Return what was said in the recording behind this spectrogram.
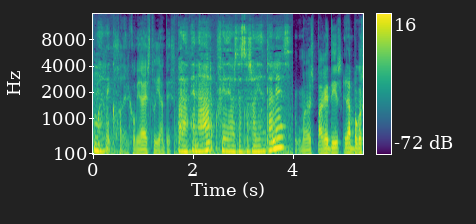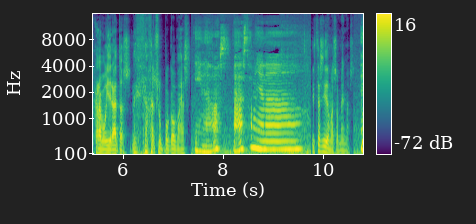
Muy rico. Joder, comida de estudiantes. Para cenar, fideos de estos orientales Como espaguetis, eran pocos carbohidratos. Necesitabas un poco más. y nada más. Hasta mañana. Este ha sido más o menos. Eh,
